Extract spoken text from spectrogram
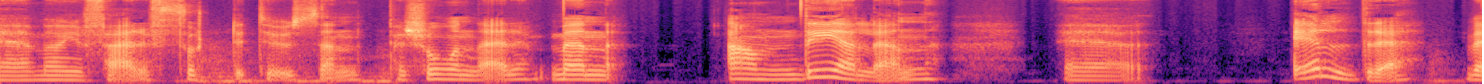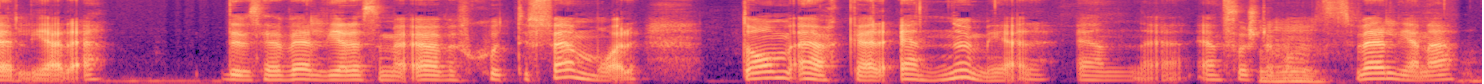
med ungefär 40 000 personer. Men andelen eh, äldre väljare, det vill säga väljare som är över 75 år, de ökar ännu mer än, eh, än förstagångsväljarna. Mm.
